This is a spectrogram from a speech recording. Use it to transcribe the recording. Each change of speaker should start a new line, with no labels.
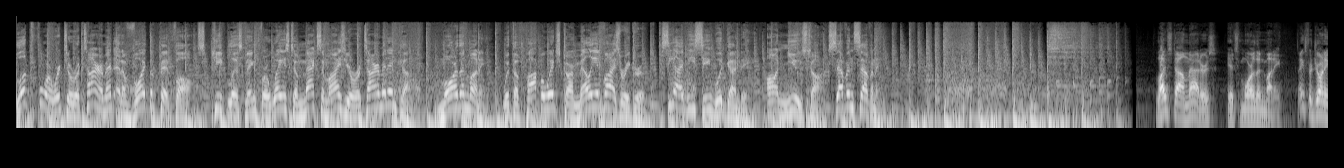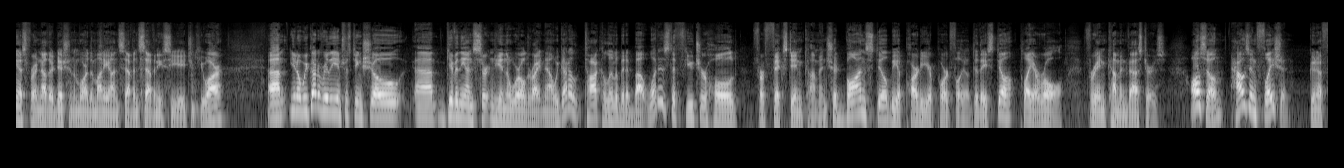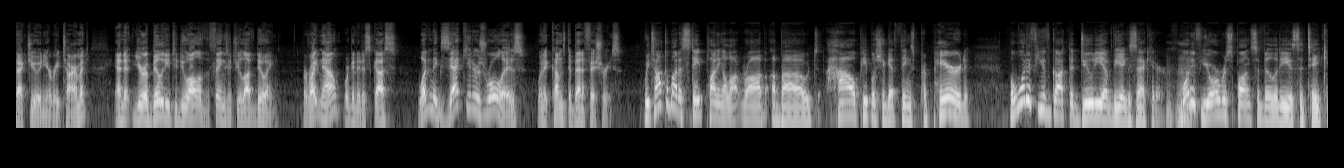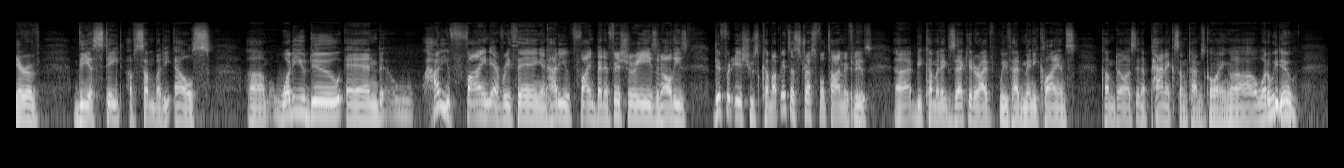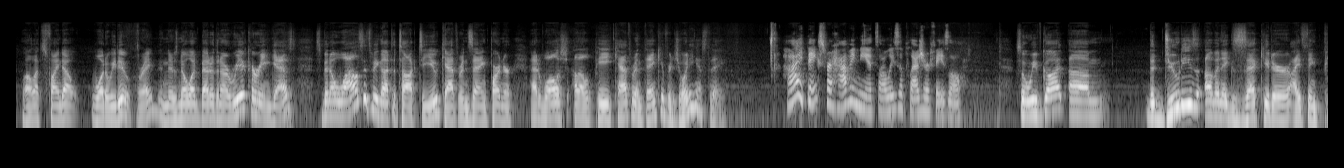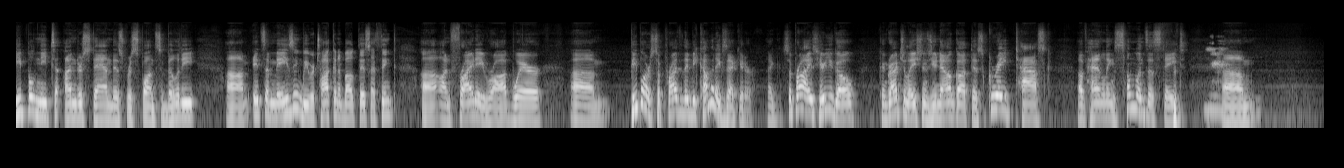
Look forward to retirement and avoid the pitfalls. Keep listening for ways to maximize your retirement income. More Than Money with the Popowich Karmali Advisory Group, CIBC Wood Gundy on News Talk 770.
Lifestyle matters, it's more than money. Thanks for joining us for another edition of More Than Money on 770 CHQR. Um, you know, we've got a really interesting show uh, given the uncertainty in the world right now. We've got to talk a little bit about what does the future hold for fixed income and should bonds still be a part of your portfolio? Do they still play a role for income investors? Also, how's inflation going to affect you in your retirement and your ability to do all of the things that you love doing? But right now, we're going to discuss what an executor's role is when it comes to beneficiaries.
We talk about estate planning a lot, Rob, about how people should get things prepared. But what if you've got the duty of the executor? Mm-hmm. What if your responsibility is to take care of the estate of somebody else? Um, what do you do and how do you find everything and how do you find beneficiaries and all these different issues come up? It's a stressful time if it you uh, become an executor. I've, we've had many clients come to us in a panic sometimes going, uh, what do we do? Well, let's find out what do we do, right? And there's no one better than our reoccurring guest. It's been a while since we got to talk to you, Catherine Zhang, partner at Walsh LLP. Catherine, thank you for joining us today.
Hi, thanks for having me. It's always a pleasure, Faisal.
So we've got um, the duties of an executor. I think people need to understand this responsibility. Um, it's amazing. We were talking about this, I think, uh, on Friday, Rob, where um, people are surprised that they become an executor. Like, surprise, here you go. Congratulations, you now got this great task of handling someone's estate. um,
